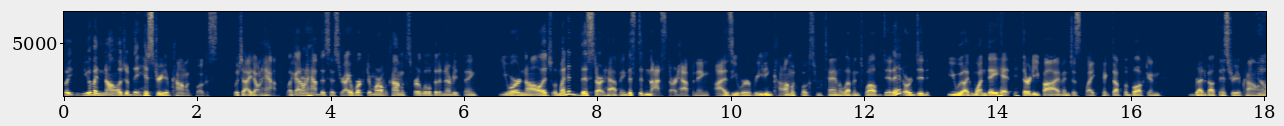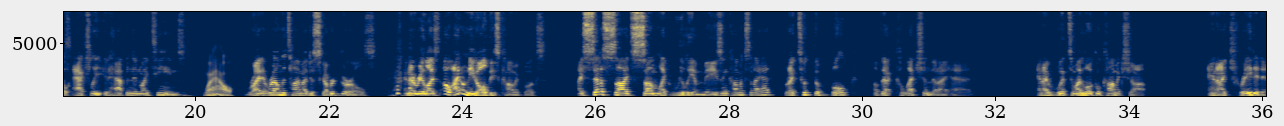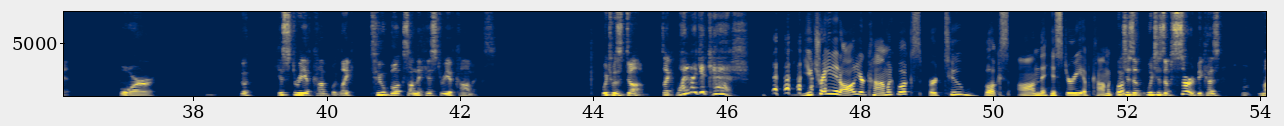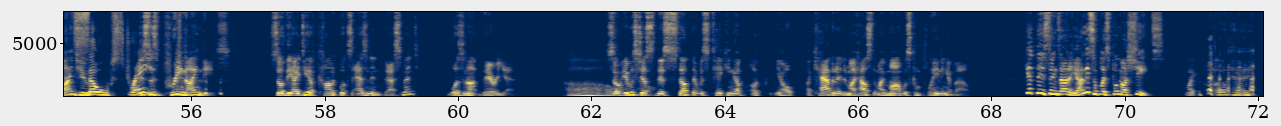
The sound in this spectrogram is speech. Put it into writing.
but you have a knowledge of the history of comic books, which I don't have. Like, I don't have this history. I worked at Marvel Comics for a little bit and everything. Your knowledge, when did this start happening? This did not start happening as you were reading comic books from 10, 11, 12, did it? Or did you like one day hit 35 and just like picked up a book and read about the history of comics? no, actually, it happened in my teens. Wow. right around the time I discovered girls, and I realized, oh, I don't need all these comic books. I set aside some like really amazing comics that I had, but I took the bulk of that collection that I had, and I went to my local comic shop, and I traded it for the history of comic book, like two books on the history of comics, which was dumb. It's like, why did I get cash? You traded all your comic books for two books on the history of comic books, Which is a, which is absurd because, mind That's you, so strange. This is pre 90s. so the idea of comic books as an investment was not there yet. oh, so it was wow. just this stuff that was taking up a you know a cabinet in my house that my mom was complaining about. Get these things out of here. I need someplace to put my sheets. I'm like, okay.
